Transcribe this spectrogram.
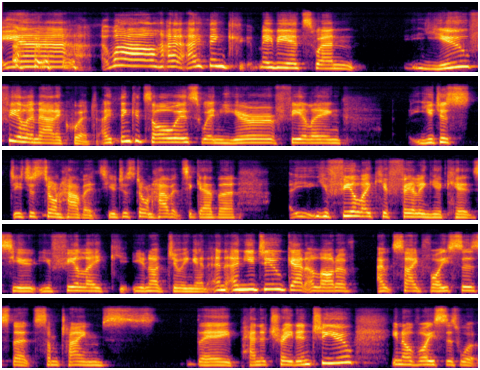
yeah. Well, I, I think maybe it's when you feel inadequate. I think it's always when you're feeling you just you just don't have it. You just don't have it together you feel like you're failing your kids you you feel like you're not doing it and and you do get a lot of outside voices that sometimes they penetrate into you you know voices what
